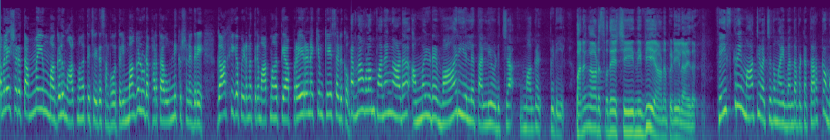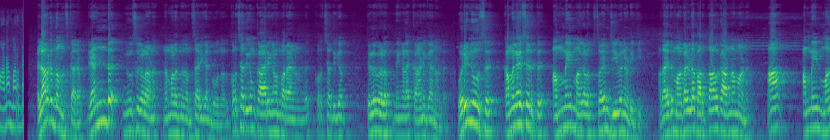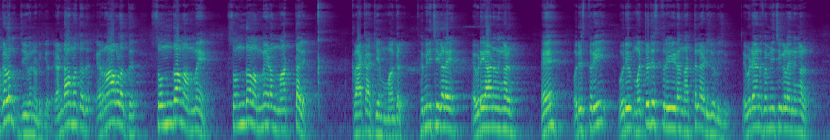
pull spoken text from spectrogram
കമലേശ്വരത്ത് അമ്മയും മകളും ആത്മഹത്യ ചെയ്ത സംഭവത്തിൽ മകളുടെ ഭർത്താവ് ഉണ്ണികൃഷ്ണനെതിരെ ഗാർഹിക പീഡനത്തിനും ആത്മഹത്യാ പ്രേരണയ്ക്കും കേസെടുക്കും. എറണാകുളം പനങ്ങാട് അമ്മയുടെ വാരിയല്ല തല്ലിയൊടിച്ച മകൾ പിടിയിൽ. പനങ്ങാട് സ്വദേശി നിവ്യയാണ് പിടിയിലായത്. ഫേസ് ക്രീം മാറ്റിവെച്ചതുമായി ബന്ധപ്പെട്ട തർക്കമാണ് മർദ്ദ എല്ലാവർക്കും നമസ്കാരം. രണ്ട് ന്യൂസുകളാണ് നമ്മൾ ഇന്ന് സംസാരിക്കാൻ പോകുന്നത്. കുറച്ചധികം കാര്യങ്ങളും പറയാനുണ്ട്. കുറച്ചധികം തെളിവുകളും നിങ്ങളെ കാണിക്കാനുണ്ട്. ഒരു ന്യൂസ് കമലേശ്വരത്ത് അമ്മയും മകളും സ്വയം ജീവനൊടുക്കി. അതായത് മകളുടെ ഭർത്താവ് കാരണമാണ് ആ അമ്മയും മകളും ജീവൻ ഒടുക്കിയത് രണ്ടാമത്തത് എറണാകുളത്ത് സ്വന്തം അമ്മയെ സ്വന്തം അമ്മയുടെ നട്ടൽ ക്രാക്കാക്കിയ മകൾ. ഫെമിനിച്ചികളെ എവിടെയാണ് നിങ്ങൾ? ഏ? ഒരു സ്ത്രീ ഒരു മറ്റൊരു സ്ത്രീയുടെ നട്ടൽ അടിച്ചൊടിച്ചു. എവിടെയാണ് ഫെമിനിച്ചികളെ നിങ്ങൾ?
